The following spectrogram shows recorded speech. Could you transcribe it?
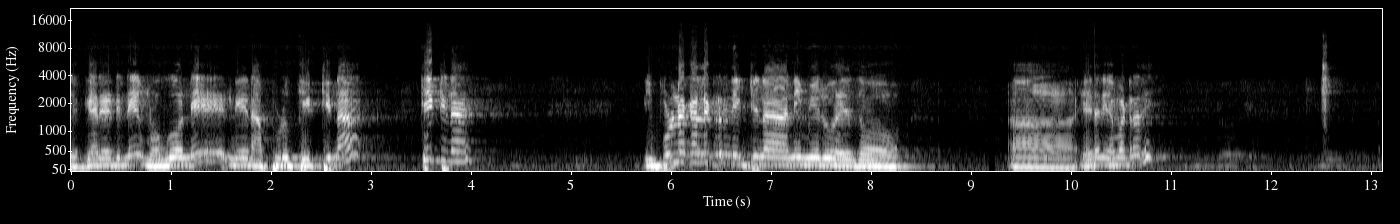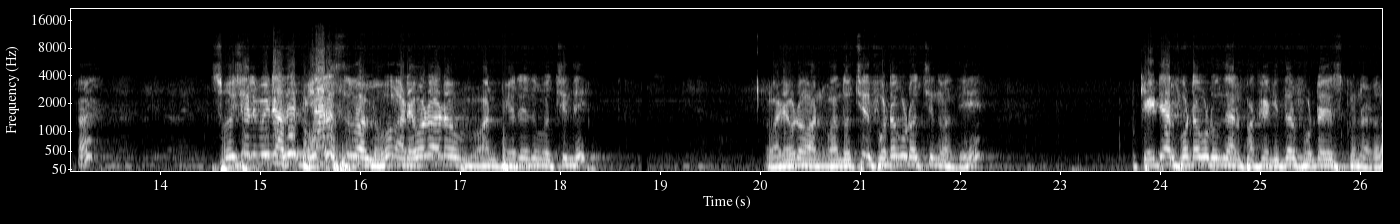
జగ్గారెడ్డిని మొగోని నేను అప్పుడు తిట్టినా తిట్టినా. ఇప్పుడున్న కలెక్టర్ తిట్టినా అని మీరు ఏదో ఏదది ఏమంటారు అది? సోషల్ మీడియా అదే బీఆర్ఎస్ వాళ్ళు ఆడెవడాడు వాని పేరు ఏదో వచ్చింది. వాడెవడో వంద వచ్చింది ఫోటో కూడా వచ్చింది వంది కేటీఆర్ ఫోటో కూడా ఉంది దాని పక్కకి ఇద్దరు ఫోటో వేసుకున్నాడు.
